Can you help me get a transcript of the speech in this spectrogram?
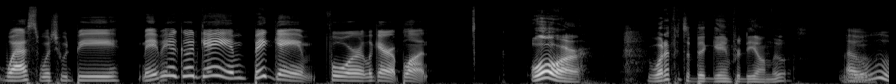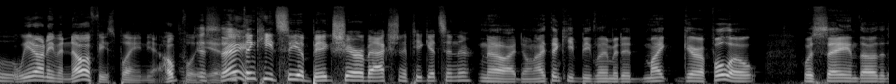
Wes, which would be maybe a good game, big game for LeGarrette Blunt. Or What if it's a big game for Dion Lewis? Oh. We don't even know if he's playing yet. Hopefully, Just he is. saying. You think he'd see a big share of action if he gets in there? No, I don't. I think he'd be limited. Mike Garafolo was saying though that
